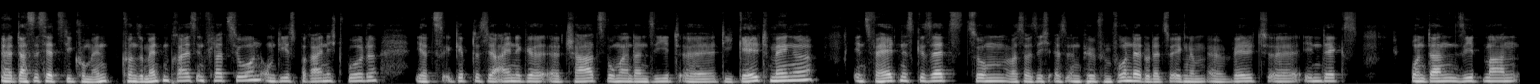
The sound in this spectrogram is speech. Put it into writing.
Äh, das ist jetzt die Konsumentenpreisinflation, um die es bereinigt wurde. Jetzt gibt es ja einige äh, Charts, wo man dann sieht, äh, die Geldmenge ins Verhältnis gesetzt zum, was weiß ich, S&P 500 oder zu irgendeinem Weltindex. Und dann sieht man,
